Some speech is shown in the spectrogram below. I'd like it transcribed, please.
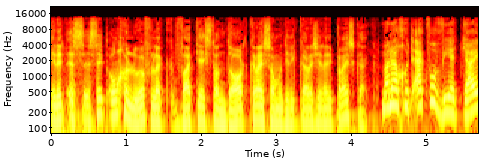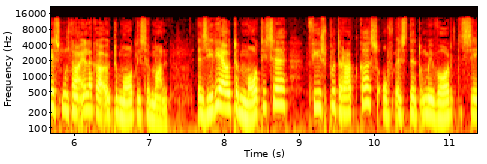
En dit is is net ongelooflik wat jy standaard kry saam met hierdie kar as jy na die prys kyk. Maar nou goed, ek wil weet, jy is mos nou eintlik 'n outomatiese man. Is hierdie outomatiese vierspoed radkas of is dit om die waar te sê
